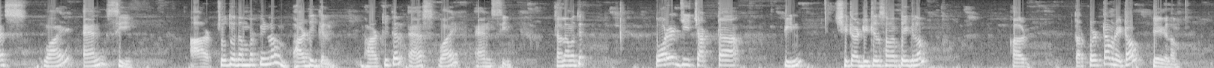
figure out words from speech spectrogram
S Y N C আর চোদ্দ নাম্বার পিন হলো vertical vertical S Y N C তাহলে আমাদের পরের যে চারটা পিন সেটার ডিটেলস আমরা পেয়ে গেলাম। আর তারপরেরটা আমরা এটাও পেয়ে গেলাম।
